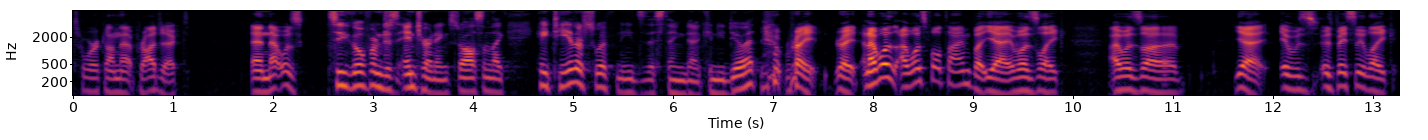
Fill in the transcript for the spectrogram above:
to work on that project. And that was So you go from just interning to all of a sudden like, hey, Taylor Swift needs this thing done. Can you do it? right, right. And I was I was full time, but yeah, it was like I was uh yeah, it was it was basically like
